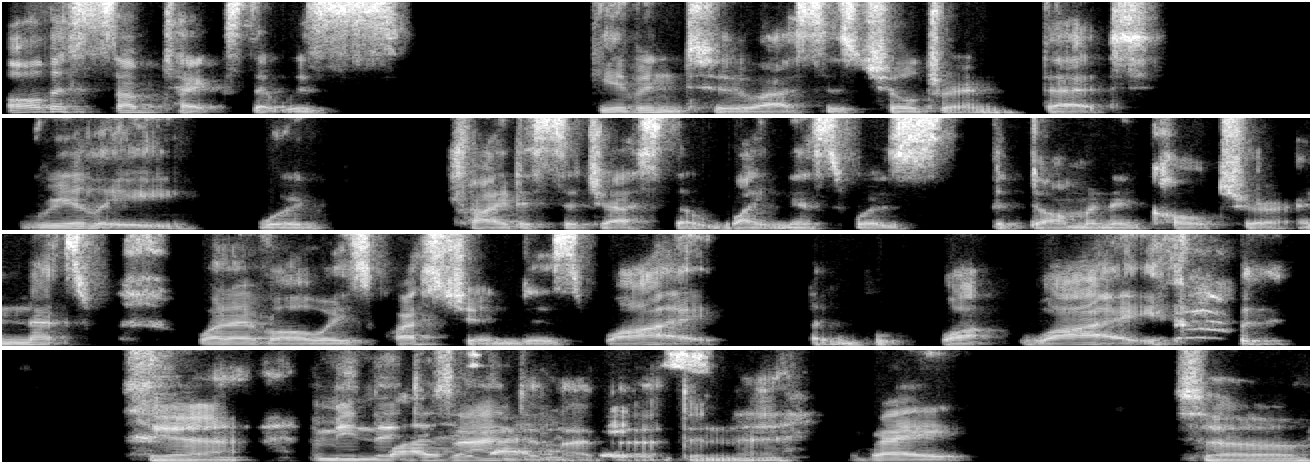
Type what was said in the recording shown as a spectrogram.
all the subtext that was given to us as children that really would try to suggest that whiteness was the dominant culture, and that's what I've always questioned: is why, like, wh- why? yeah, I mean, they designed it like that, didn't they? Right. So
